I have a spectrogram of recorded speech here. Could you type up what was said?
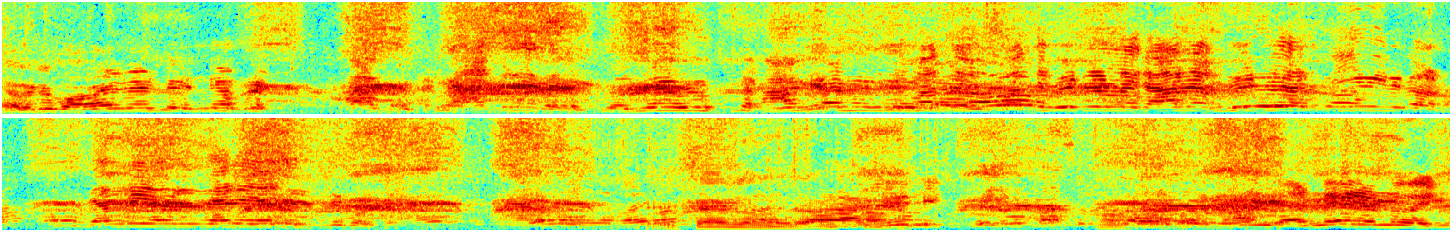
അവർ പാടാനായിട്ട് എന്നെ ഒരു- നാട്ടിലൊക്കെ എന്നെ ഒരു ആക്കാനല്ലേ പത്ത് പത്ത് വീട്ടിലുള്ള ചാനൽ വീട്ടുകാർ ടി വിയിൽ കാണും അവരെ ഒരു നേരെ ഏൽപ്പിച്ചിട്ട് കൊടുക്കും പ്രശ്നമില്ലൊന്നുമില്ല രണ്ടേ രണ്ട് വരി.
